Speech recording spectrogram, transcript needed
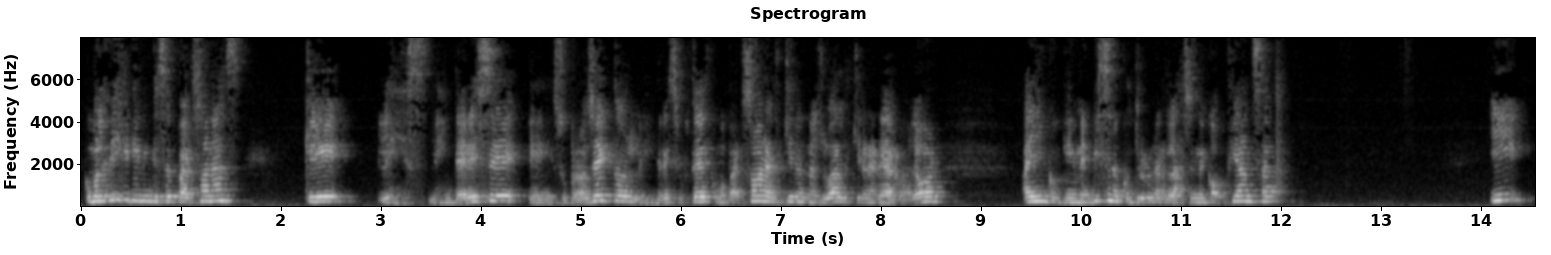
Como les dije, tienen que ser personas que les, interese eh, su proyecto, les interese a ustedes como personas, les quieren ayudar, les quieren agregar valor, alguien con quien empiecen a construir una relación de confianza. Y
